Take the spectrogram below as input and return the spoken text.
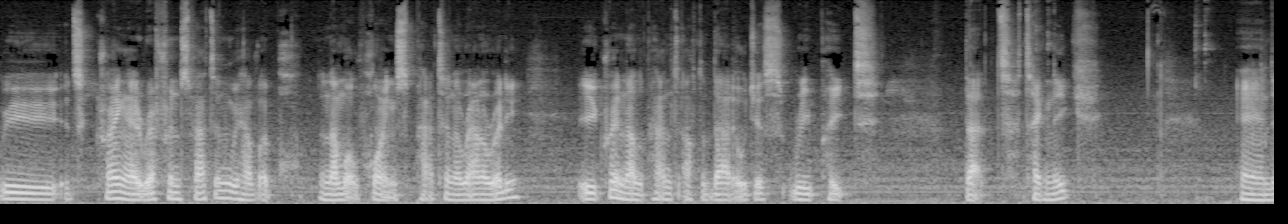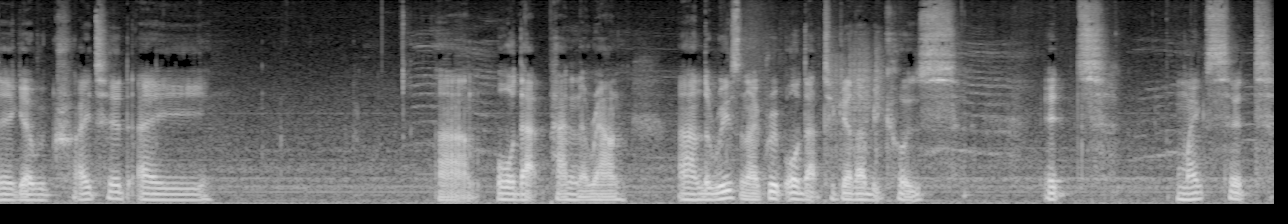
we it's creating a reference pattern we have a, a number of points pattern around already. You create another pattern after that it will just repeat that technique and there you go we created a um, all that pattern around. And the reason I group all that together because it makes it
